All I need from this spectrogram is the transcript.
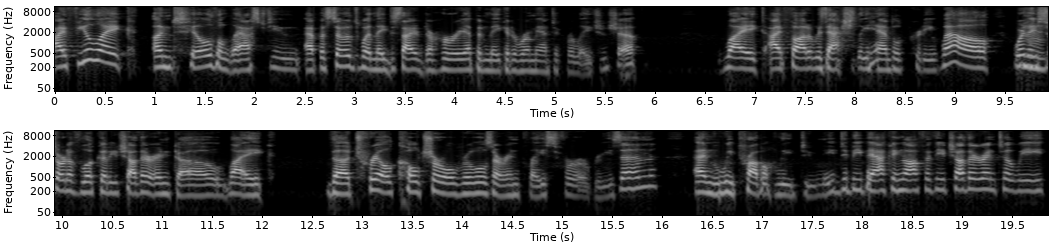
I feel like until the last few episodes when they decided to hurry up and make it a romantic relationship, like I thought it was actually handled pretty well, where they Mhm. sort of look at each other and go, like, the trill cultural rules are in place for a reason. And we probably do need to be backing off of each other until we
